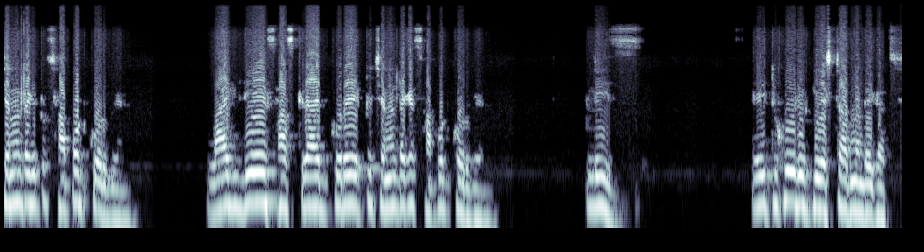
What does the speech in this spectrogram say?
চ্যানেলটাকে একটু সাপোর্ট করবেন। লাইক দিয়ে সাবস্ক্রাইব করে একটু চ্যানেলটাকে সাপোর্ট করবেন। প্লিজ এইটুকুই রিকোয়েস্ট আপনাদের কাছে।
